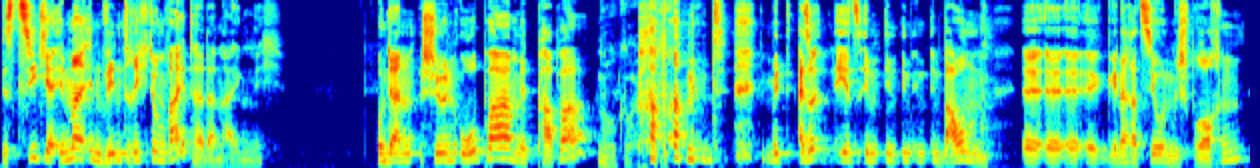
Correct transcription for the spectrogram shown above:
das zieht ja immer in Windrichtung weiter dann eigentlich. Und dann schön Opa mit Papa, Oh Gott. Papa mit, mit also jetzt in, in, in, in Baum äh, äh, äh, Generationen gesprochen,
